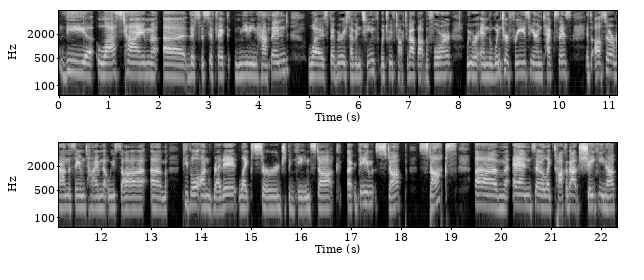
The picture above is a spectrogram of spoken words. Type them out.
the last time uh, the specific meeting happened was February 17th, which we've talked about that before. We were in the winter freeze here in Texas. It's also around the same time that we saw um, people on Reddit like surge the GameStop, uh, GameStop stocks. Um, and so, like, talk about shaking up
